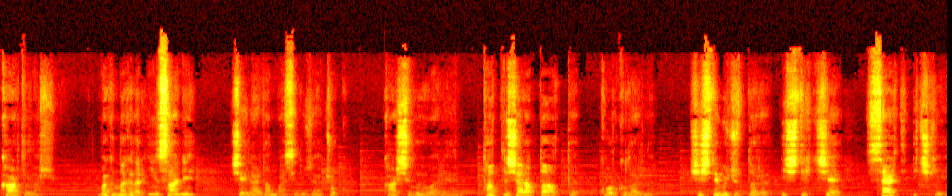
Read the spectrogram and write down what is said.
kardılar. Bakın ne kadar insani şeylerden bahsediyoruz. Yani çok karşılığı var yani. Tatlı şarap dağıttı korkularını. Şişti vücutları içtikçe sert içkiyi.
